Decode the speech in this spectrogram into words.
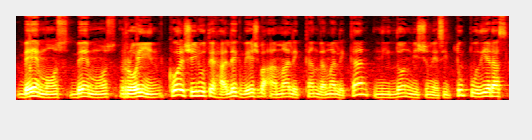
vemos, vemos, Roin, Kol Shirute Halek Amalekan Amalekan Nidon Mishune. Si tú pudieras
